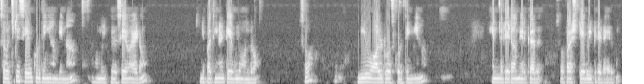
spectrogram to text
ஸோ வச்சுட்டு சேவ் கொடுத்தீங்க அப்படின்னா உங்களுக்கு சேவ் ஆகிடும் இங்கே பார்த்தீங்கன்னா டேபிளும் வந்துடும் ஸோ வியூ ஆல் ரோஸ் கொடுத்தீங்கன்னா எந்த டேட்டாவுமே இருக்காது. ஸோ ஃபர்ஸ்ட் டேபிள் கிரியேட் ஆகிருக்கும்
